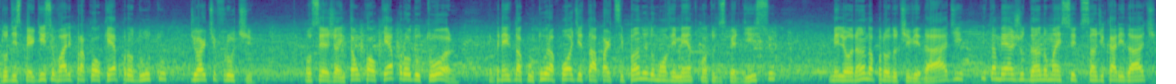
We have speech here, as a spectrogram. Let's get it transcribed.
do desperdício vale para qualquer produto de hortifruti. Ou seja, então qualquer produtor, independente da cultura, pode estar participando do movimento contra o desperdício, melhorando a produtividade e também ajudando uma instituição de caridade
